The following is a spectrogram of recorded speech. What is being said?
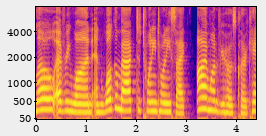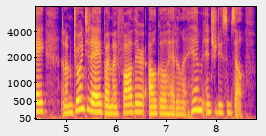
Hello, everyone, and welcome back to 2020 Psych. I'm one of your hosts, Claire Kay, and I'm joined today by my father. I'll go ahead and let him introduce himself.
